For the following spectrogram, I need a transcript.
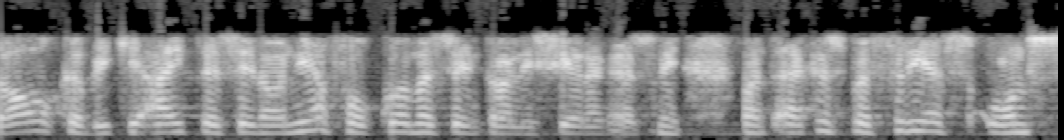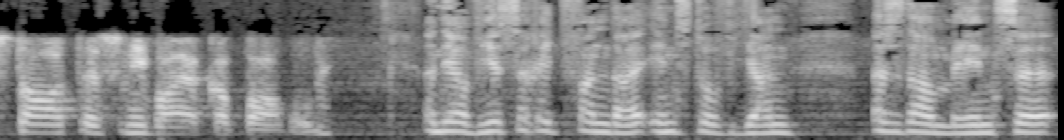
dalk 'n bietjie uit is en daar nie 'n volkomme sentralisering is nie want ek is bevrees ons staat is nie baie kapabel nie. In die afwesigheid van daai enstof Jan is daar mense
